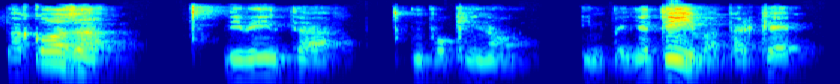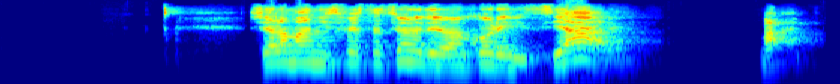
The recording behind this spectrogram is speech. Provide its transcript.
la cosa diventa un pochino impegnativa perché se la manifestazione deve ancora iniziare, beh,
